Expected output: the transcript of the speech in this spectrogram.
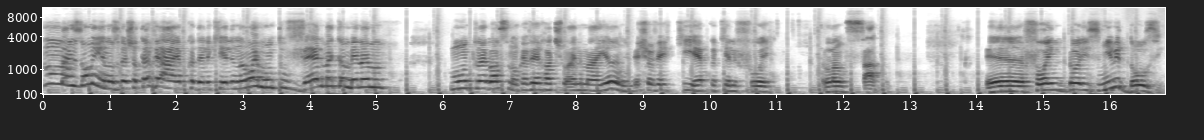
Mais ou menos, deixa eu até ver a época dele, que ele não é muito velho, mas também não é mu- muito negócio, não. Quer ver Hotline Miami? Deixa eu ver que época que ele foi lançado. É, foi em 2012.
